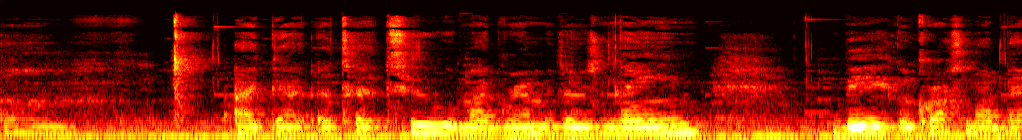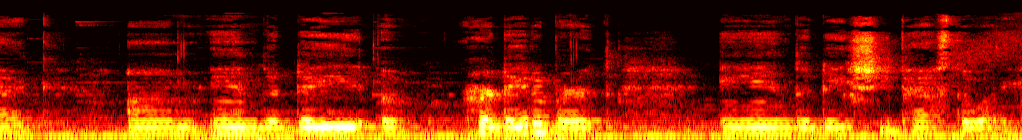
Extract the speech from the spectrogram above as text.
Um, I got a tattoo with my grandmother's name big across my back, um, and the day of her date of birth and the day she passed away.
